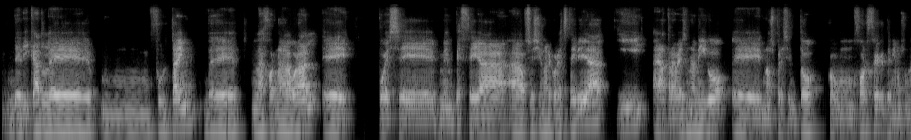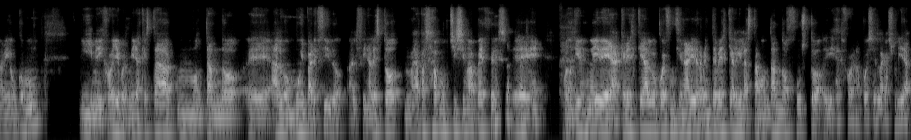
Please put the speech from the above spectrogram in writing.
dedicarle mm, full time de la jornada laboral, pues me empecé a, obsesionar con esta idea y a través de un amigo nos presentó con Jorge, que teníamos un amigo en común, y me dijo, oye, pues mira que está montando algo muy parecido. Al final esto me ha pasado muchísimas veces cuando tienes una idea, crees que algo puede funcionar y de repente ves que alguien la está montando justo y dices, bueno, pues es la casualidad.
